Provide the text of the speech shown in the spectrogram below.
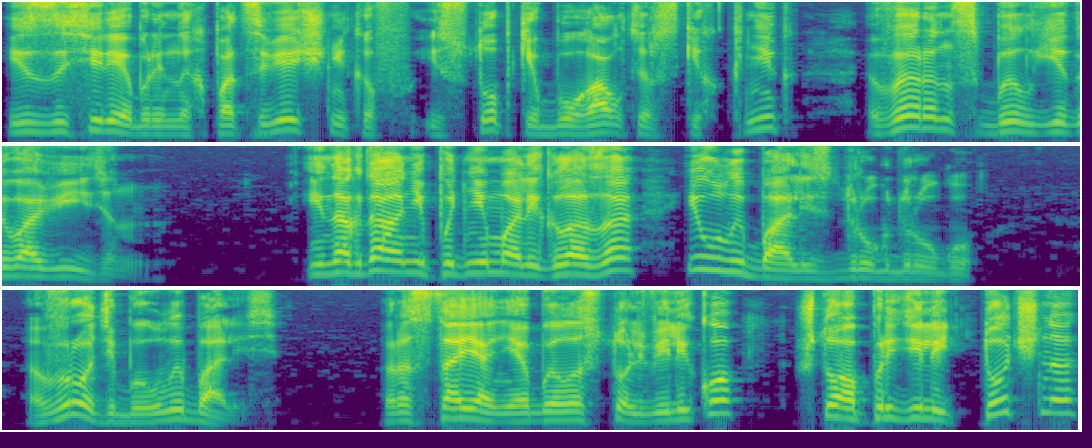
Из-за серебряных подсвечников и стопки бухгалтерских книг Веренс был едва виден. Иногда они поднимали глаза и улыбались друг другу. Вроде бы улыбались. Расстояние было столь велико, что определить точно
